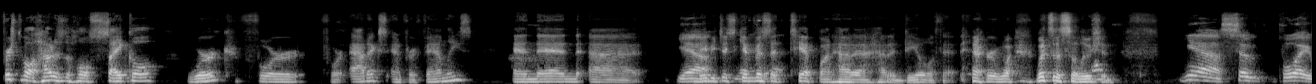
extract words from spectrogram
first of all, how does the whole cycle work for for addicts and for families and then uh, yeah maybe just give yeah, us a tip on how to how to deal with it or what what's the solution yeah so boy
